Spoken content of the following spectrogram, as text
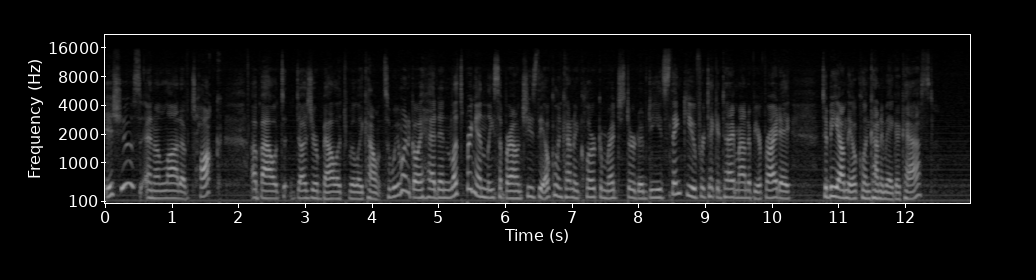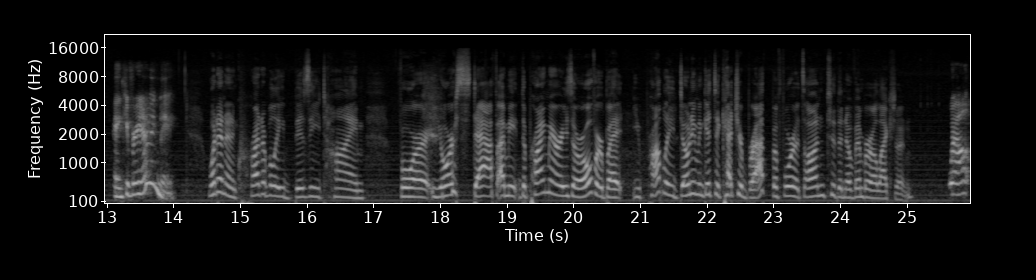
issues and a lot of talk about does your ballot really count. So we want to go ahead and let's bring in Lisa Brown. She's the Oakland County Clerk and Registered of Deeds. Thank you for taking time out of your Friday to be on the Oakland County Megacast. Thank you for having me. What an incredibly busy time for your staff? I mean, the primaries are over, but you probably don't even get to catch your breath before it's on to the November election. Well,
